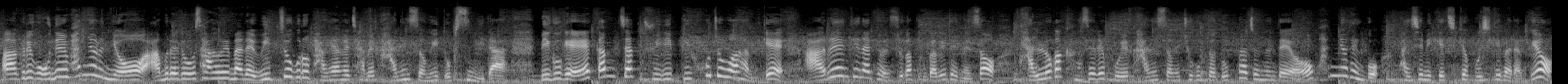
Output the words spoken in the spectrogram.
아, 그리고 오늘 환율은요, 아무래도 사흘 만에 위쪽으로 방향을 잡을 가능성이 높습니다. 미국의 깜짝 GDP 호조와 함께 아르헨티나 변수가 부각이 되면서 달러가 강세를 보일 가능성이 조금 더 높아졌는데요. 환율 행보 관심 있게 지켜보시기 바라고요.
